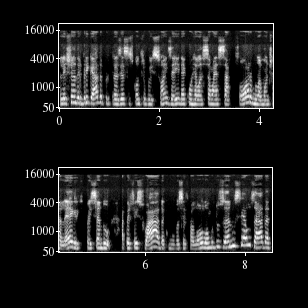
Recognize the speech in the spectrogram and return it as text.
Alexandre, obrigada por trazer essas contribuições aí, né, com relação a essa fórmula Monte Alegre, que foi sendo aperfeiçoada, como você falou, ao longo dos anos e é usada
